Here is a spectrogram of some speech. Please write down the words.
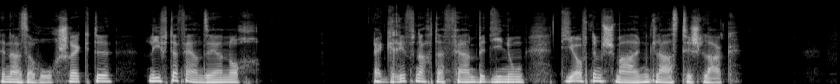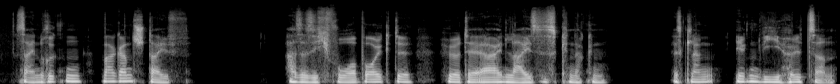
denn als er hochschreckte, lief der Fernseher noch. Er griff nach der Fernbedienung, die auf dem schmalen Glastisch lag. Sein Rücken war ganz steif. Als er sich vorbeugte, hörte er ein leises Knacken. Es klang irgendwie hölzern.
